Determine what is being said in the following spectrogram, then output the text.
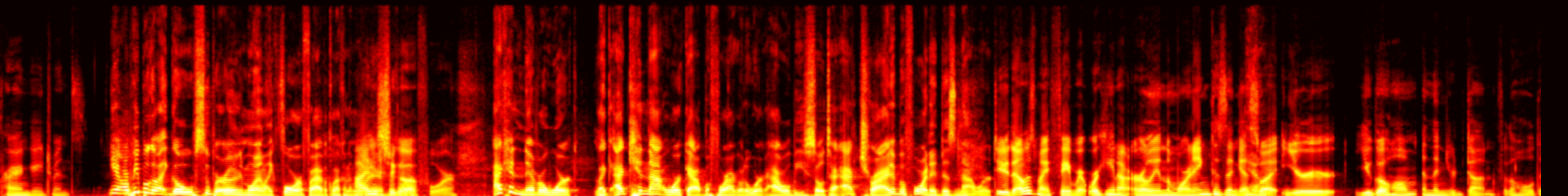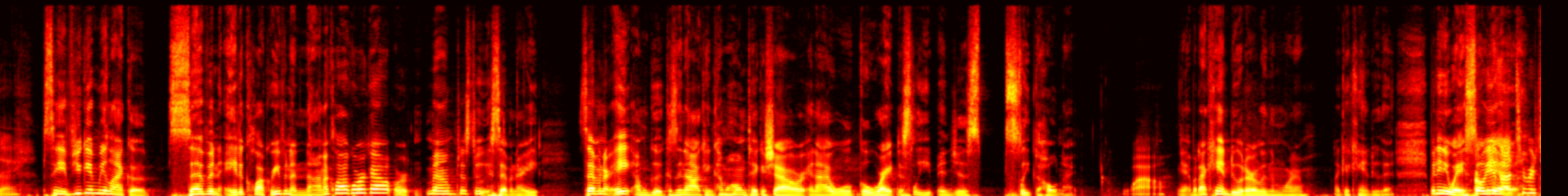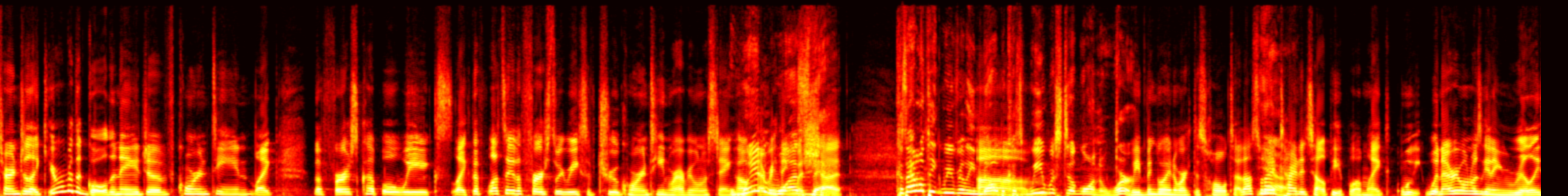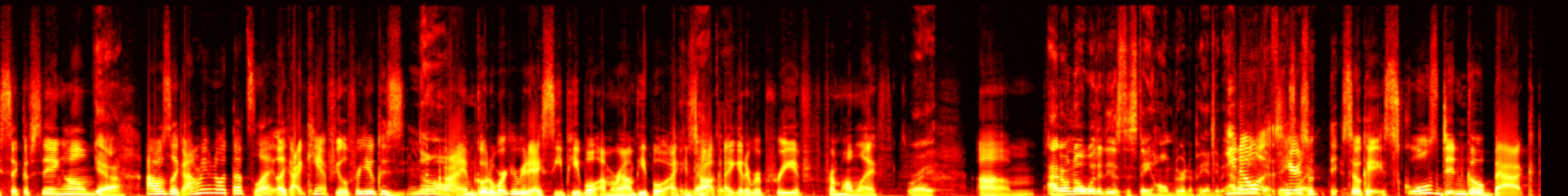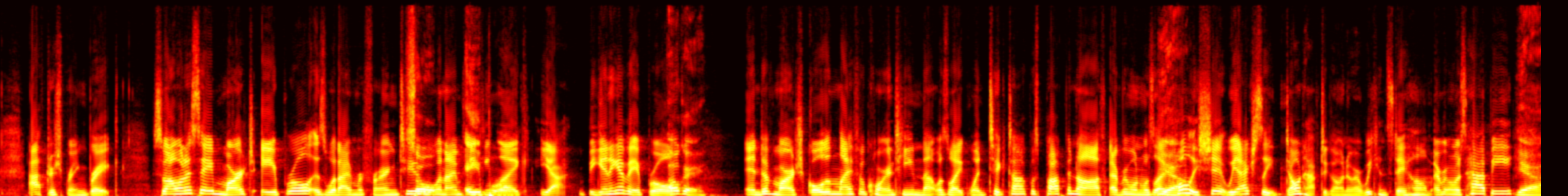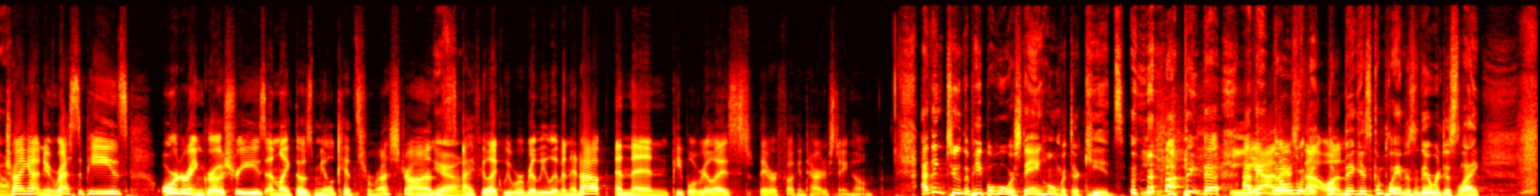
prior engagements. Yeah, or people like go super early in the morning, like four or five o'clock in the morning. I used to go at four. I can never work like I cannot work out before I go to work. I will be so tired. I've tried it before and it does not work. Dude, that was my favorite. Working out early in the morning because then guess Yeah. what? You're you go home and then you're done for the whole day. See, if you give me like a seven, eight o'clock, or even a nine o'clock workout, or no, just do it seven or eight. Seven or eight, I'm good because then I can come home, take a shower, and I will go right to sleep and just sleep the whole night. Wow. Yeah, but I can't do it early in the morning. Like I can't do that. But anyway, so Are we yeah, about to return to like you remember the golden age of quarantine? Like the first couple weeks, like the let's say the first three weeks of true quarantine where everyone was staying home, when everything was, was, shut. Because I don't think we really know because we um, were still going to work. We've been going to work this whole time. That's what Yeah. I try to tell people. I'm like, we, when everyone was getting really sick of staying home, Yeah. I was like, I don't even know what that's like. Like, I can't feel for you because No. I am go to work every day. I see people. I'm around people. I can talk. I get a reprieve from home life. right. Um, I don't know what it is to stay home during a pandemic. I You don't know what what? that feels Here's like. what. So okay, schools didn't go back after spring break. So I want to say March, April is what I'm referring to So, when I'm thinking April. like, yeah, beginning of April. Okay. end of March, golden life of quarantine. That was like when TikTok was popping off. Everyone was like, Yeah. holy shit, we actually don't have to go anywhere. We can stay home. Everyone was happy. Yeah. Trying out new recipes, ordering groceries and like those meal kits from restaurants. Yeah. I feel like we were really living it up. And then people realized they were fucking tired of staying home. I think too the people who were staying home with their kids. I think that I think those were the, the biggest complainers. So they were just like,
